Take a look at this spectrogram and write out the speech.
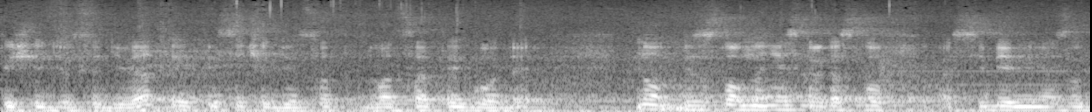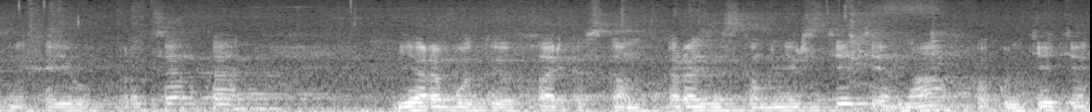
1909-1920 годы». Но, безусловно, несколько слов о себе. Меня зовут Михаил Проценко. Я работаю в Харьковском Каразинском университете на факультете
